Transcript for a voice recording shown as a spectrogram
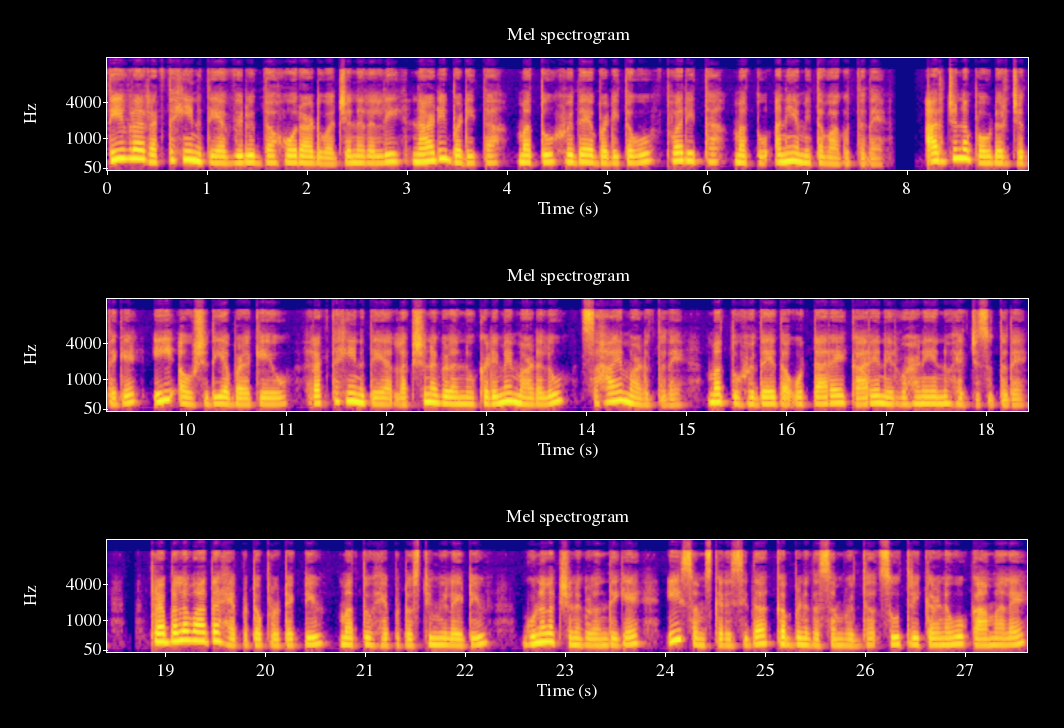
ತೀವ್ರ ರಕ್ತಹೀನತೆಯ ವಿರುದ್ಧ ಹೋರಾಡುವ ಜನರಲ್ಲಿ ನಾಡಿ ಬಡಿತ ಮತ್ತು ಹೃದಯ ಬಡಿತವು ತ್ವರಿತ ಮತ್ತು ಅನಿಯಮಿತವಾಗುತ್ತದೆ. ಅರ್ಜುನ ಪೌಡರ್ ಜೊತೆಗೆ ಈ ಔಷಧಿಯ ಬಳಕೆಯು ರಕ್ತಹೀನತೆಯ ಲಕ್ಷಣಗಳನ್ನು ಕಡಿಮೆ ಮಾಡಲು ಸಹಾಯ ಮಾಡುತ್ತದೆ ಮತ್ತು ಹೃದಯದ ಒಟ್ಟಾರೆ ಕಾರ್ಯನಿರ್ವಹಣೆಯನ್ನು ಹೆಚ್ಚಿಸುತ್ತದೆ. ಪ್ರಬಲವಾದ ಹೆಪಟೋಪ್ರೊಟೆಕ್ಟಿವ್ ಮತ್ತು ಹೆಪಟೋಸ್ಟಿಮ್ಯುಲೇಟಿವ್ ಗುಣಲಕ್ಷಣಗಳೊಂದಿಗೆ ಈ ಸಂಸ್ಕರಿಸಿದ ಕಬ್ಬಿಣದ ಸಮೃದ್ಧ ಸೂತ್ರೀಕರಣವು ಕಾಮಾಲೆ,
